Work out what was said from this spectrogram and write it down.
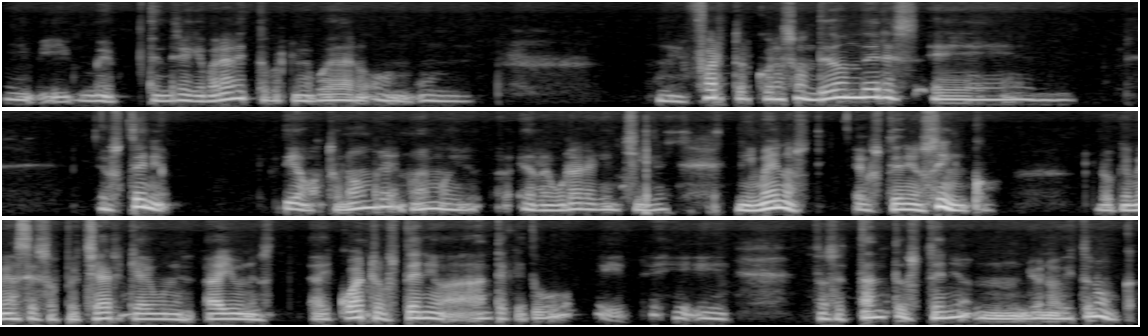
y, me tendría que parar esto porque me puede dar un, un, infarto al corazón. ¿De dónde eres? Eh, Eustenio, digamos, tu nombre no es muy irregular aquí en Chile, ni menos Eustenio 5, lo que me hace sospechar que hay, un, hay, un, hay cuatro Eustenios antes que tú y, Entonces, tanto Eustenio mm, yo no he visto nunca.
